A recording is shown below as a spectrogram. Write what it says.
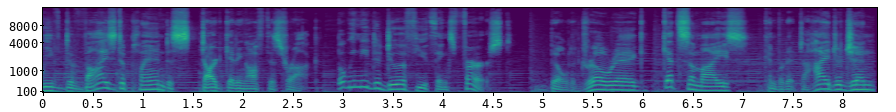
We've devised a plan to start getting off this rock, but we need to do a few things first. Build a drill rig, get some ice, convert it to hydrogen,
